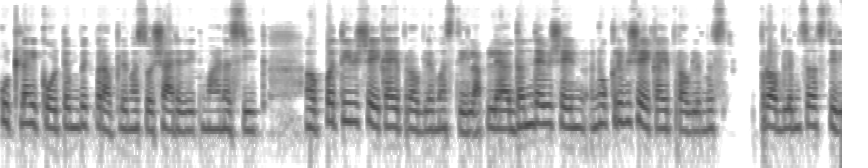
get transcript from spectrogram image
कुठलाही कौटुंबिक प्रॉब्लेम असो शारीरिक मानसिक पतीविषयी काही प्रॉब्लेम असतील आपल्या धंद्याविषयी नोकरीविषयी काही प्रॉब्लेम प्रॉब्लेम्स असतील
